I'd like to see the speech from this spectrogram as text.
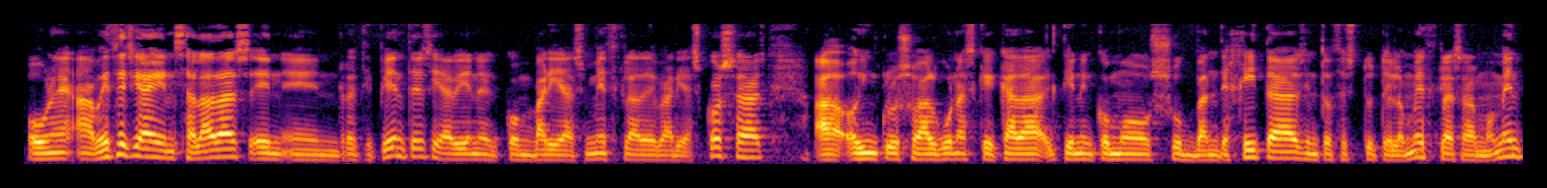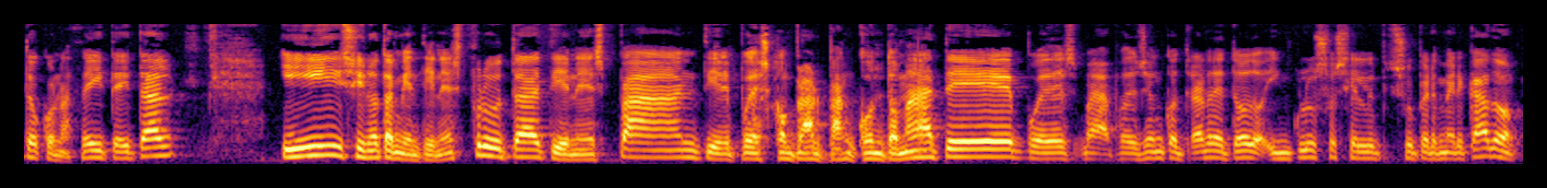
o a veces ya hay ensaladas en, en recipientes, ya vienen con varias mezclas de varias cosas, o incluso algunas que cada tienen como subbandejitas, entonces tú te lo mezclas al momento con aceite y tal. Y si no, también tienes fruta, tienes pan, puedes comprar pan con tomate, puedes, puedes encontrar de todo. Incluso si el supermercado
